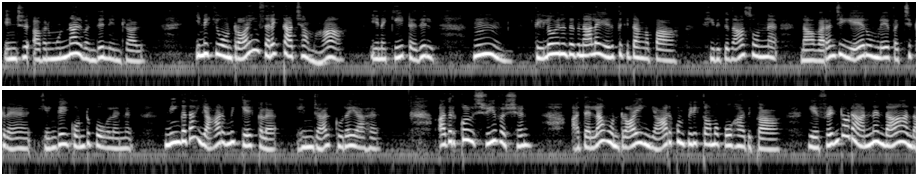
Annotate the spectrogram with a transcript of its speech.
என்று அவர் முன்னால் வந்து நின்றாள். இன்னைக்கு உன் டிராயிங் செலக்ட் ஆச்சாமா என கேட்டதில் ம் திலோ இருந்ததுனால எடுத்துக்கிட்டாங்கப்பா. இதுக்கு தான் சொன்னேன். நான் வரைஞ்சி ஏ ரூம்லேயே வச்சுக்கிறேன். எங்கேயும் கொண்டு போகலன்னு. நீங்கள் தான் யாருமே கேட்கல. என்றால் குறையாக. அதற்குள் ஸ்ரீவர்ஷன் அதெல்லாம் உன் டிராயிங் யாருக்கும் பிடிக்காம போகாதுக்கா. என் ஃப்ரெண்டோட அண்ணன் தான் அந்த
